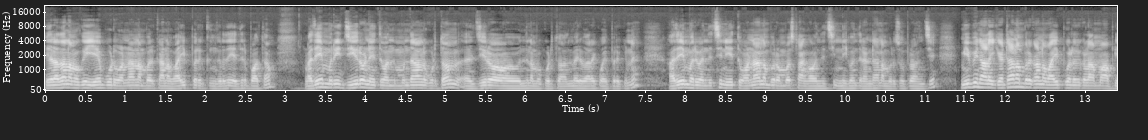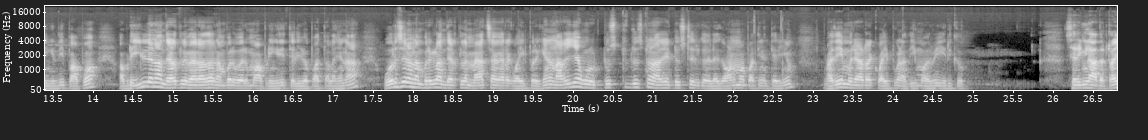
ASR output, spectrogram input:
இதில் தான் நமக்கு ஏ போர்டு ஒன்றா நம்பருக்கான வாய்ப்பு இருக்குங்கிறத எதிர்பார்த்தோம். அதே மாதிரி ஜீரோ நேற்று வந்து முந்தின நாள் கொடுத்தோம். ஜீரோ வந்து நம்ம கொடுத்தோம். அது மாதிரி வரக்கு வாய்ப்பு இருக்குன்னு. அதே மாதிரி வந்துச்சு. நேற்று ஒன்றா நம்பர் ரொம்ப ஸ்ட்ராங்காக வந்துச்சு. இன்றைக்கி வந்து ரெண்டாம் நம்பர் சூப்பராக வந்துச்சு. மேபி நாளைக்கு எட்டாம் நம்பருக்கான வாய்ப்புகள் இருக்கலாமா அப்படிங்கிறதையும் பார்ப்போம். அப்படி இல்லைன்னா அந்த இடத்துல வேறு ஏதாவது நம்பர் வருமா அப்படிங்கிறதையும் தெளிவாக பார்த்தலாம் ஏன்னா ஒரு சில நம்பர்கள் அந்த இடத்துல மேட்ச் ஆகிறதுக்கு வாய்ப்பு இருக்குது ஏன்னா நிறைய உங்களுக்கு ட்விஸ்ட் ட்விஸ்ட்டு நிறைய ட்விஸ்ட் இருக்குது அதில். கவனமாக பார்த்தீங்கன்னா தெரியும். அதே மாதிரி ஆடுறதுக்கு வாய்ப்புகள் அதிகமாகவே இருக்குது சரிங்களா? அதை ட்ரை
